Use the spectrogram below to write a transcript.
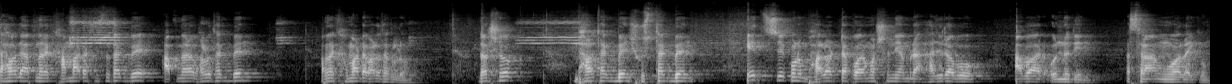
তাহলে আপনারা খামারটা সুস্থ থাকবে, আপনারা ভালো থাকবেন আপনার খামারটা ভালো থাকল। দর্শক, ভালো থাকবেন, সুস্থ থাকবেন, এর চেয়ে কোনো ভালো একটা পরামর্শ নিয়ে আমরা হাজির হব আবার অন্য দিন আসসালামু আলাইকুম।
